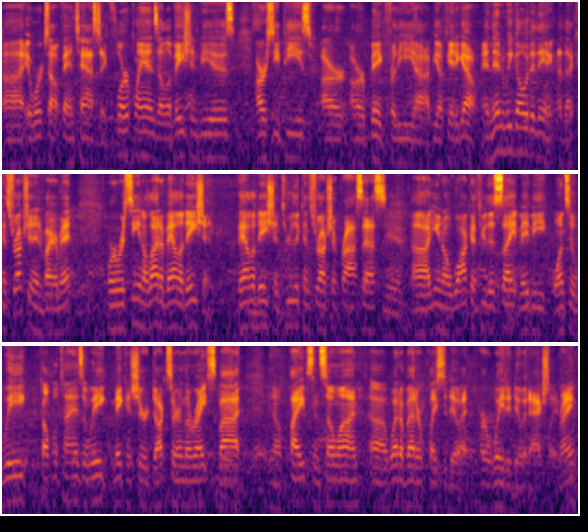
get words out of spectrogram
uh, it works out fantastic. Floor plans, elevation views, RCPs are, are big for the uh, BLK2GO. And then we go to the, the construction environment where we're seeing a lot of validation. Validation through the construction process. Yeah. Uh, you know, walking through the site maybe once a week, a couple times a week, making sure ducts are in the right spot, you know, pipes and so on. Uh, what a better place to do it, or way to do it actually, right?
